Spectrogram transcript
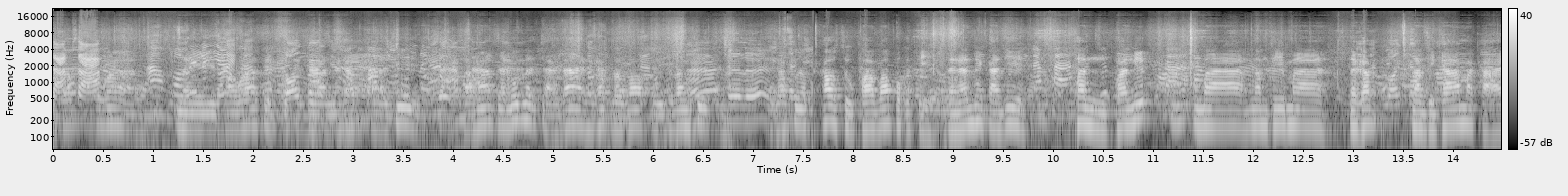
สามสาม เพราะว่าในภาวะเศรษฐกิจปัจจุบันนะครับอะไรที่สามารถจะลดรายจ่ายได้นะครับเราก็ควรจะต้องช่วยกันนะครับเพื่อเข้าสู่ภาวะปกติ ดังนั้นในการที่ท่านพาณิชย์มานำทีมมานะครับนำสินค้ามาขาย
